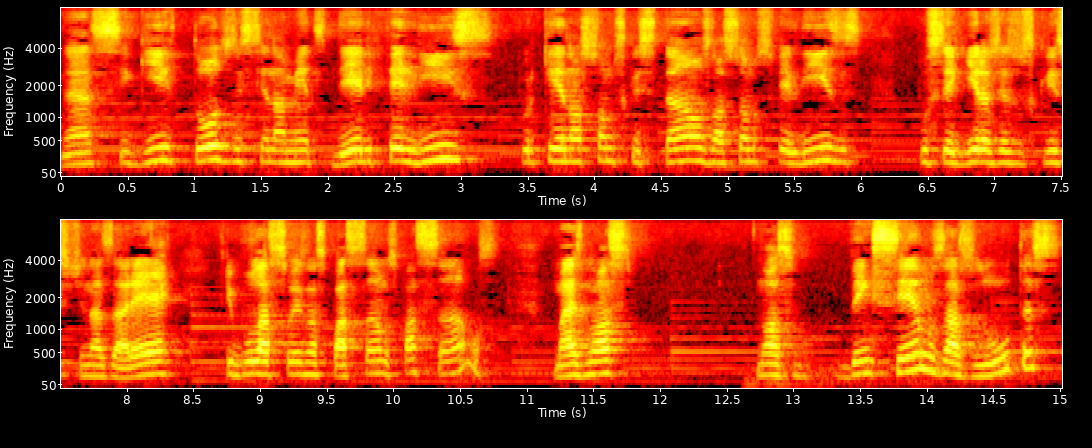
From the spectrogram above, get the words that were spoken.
né, seguir todos os ensinamentos dele, feliz, porque nós somos cristãos, nós somos felizes por seguir a Jesus Cristo de Nazaré. Tribulações nós passamos, passamos, mas nós nós vencemos as lutas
